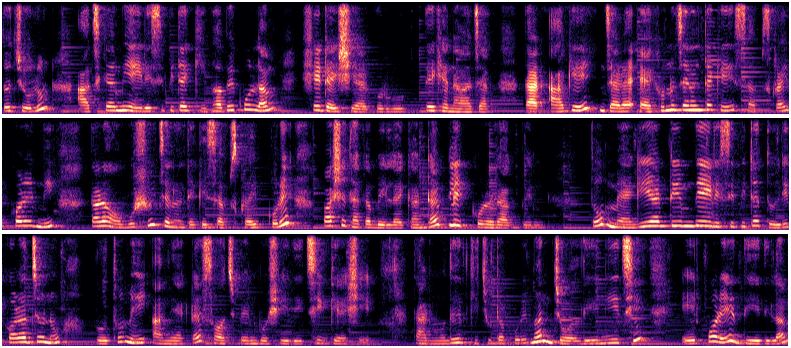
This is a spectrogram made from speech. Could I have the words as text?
তো চলুন, আজকে আমি এই রেসিপিটা কীভাবে করলাম, সেটাই শেয়ার করব। দেখে নেওয়া যাক। তার আগে, যারা এখনও চ্যানেলটাকে সাবস্ক্রাইব করেননি, তারা অবশ্যই চ্যানেলটাকে সাবস্ক্রাইব করে পাশে থাকা বেল আইকনটা ক্লিক করে রাখবেন। তো ম্যাগি আর ডিম দিয়ে এই রেসিপিটা তৈরি করার জন্য প্রথমেই আমি একটা সসপ্যান বসিয়ে দিয়েছি গ্যাসে। তার মধ্যে কিছুটা পরিমাণ জল দিয়ে নিয়েছি। এরপরে দিয়ে দিলাম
